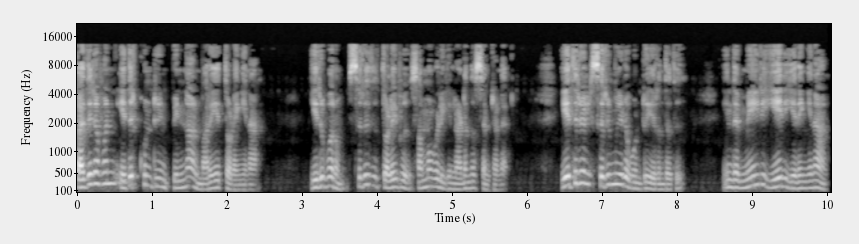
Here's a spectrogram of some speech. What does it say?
கதிரவன் எதிர்குன்றின் பின்னால் மறையத் தொடங்கினான். இருவரும் சிறிது தொலைவு சமவெளியில் நடந்து சென்றனர். எதிரில் சிறுமீடு ஒன்று இருந்தது. இந்த மேடு ஏறி இறங்கினால்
